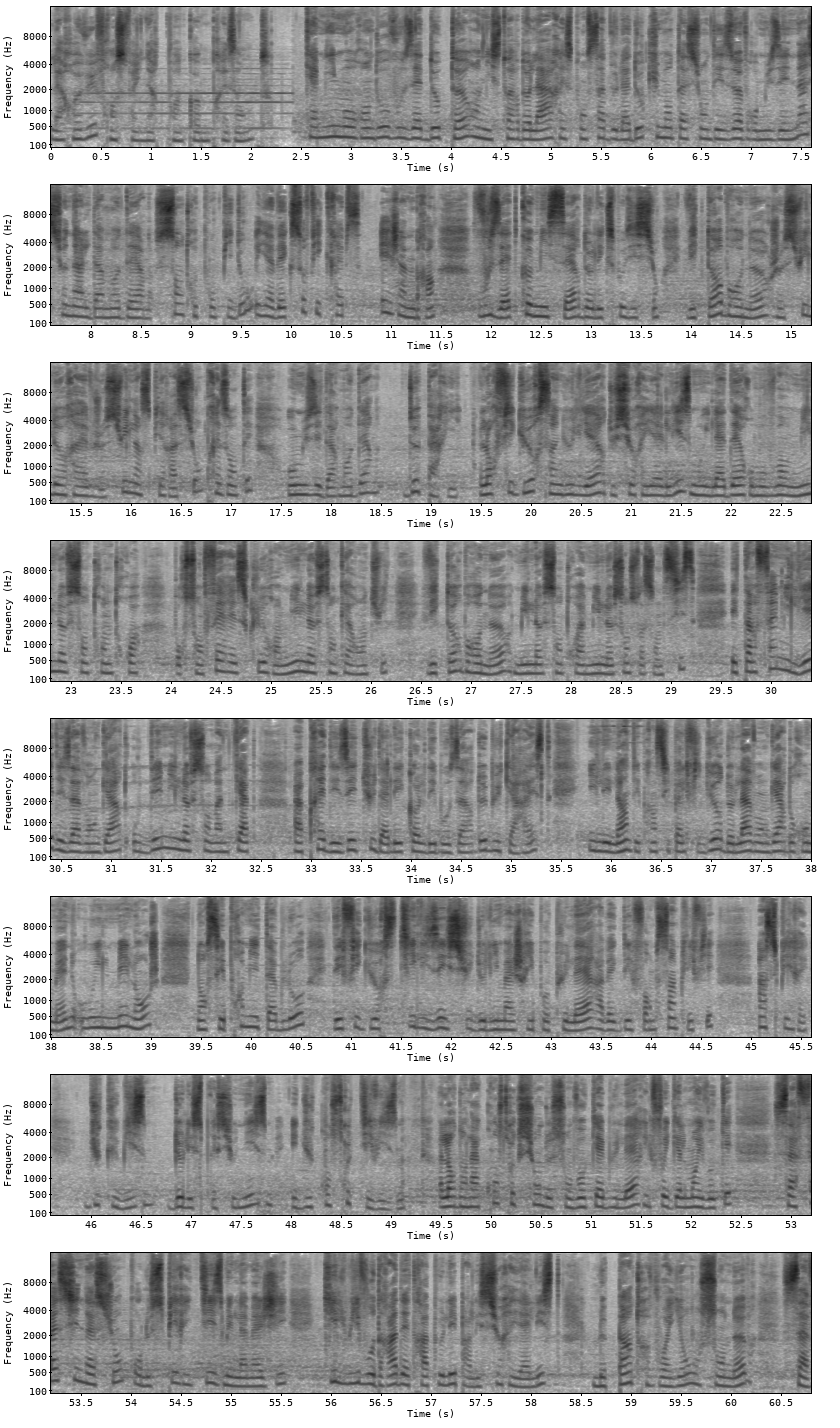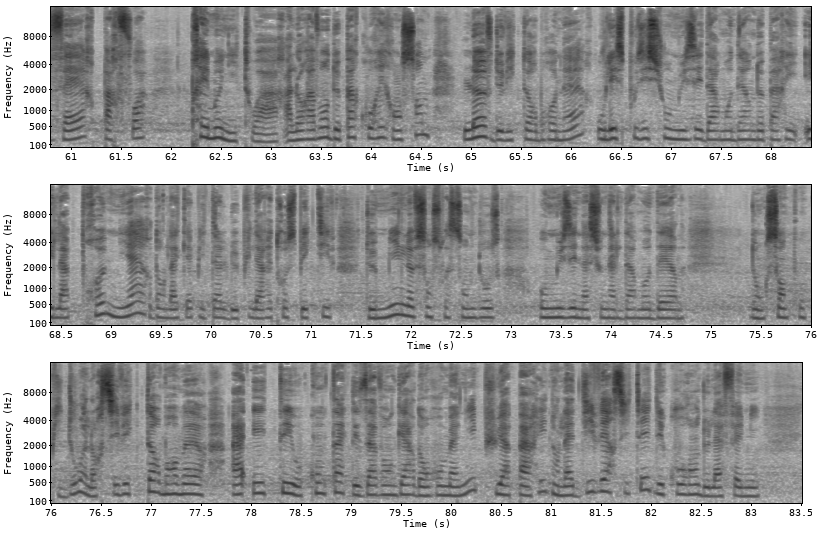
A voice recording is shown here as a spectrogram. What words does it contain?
La revue francefineart.com présente. Camille Morando, vous êtes docteur en histoire de l'art, responsable de la documentation des œuvres au Musée national d'art moderne Centre Pompidou et avec Sophie Krebs et Jeanne Brun, vous êtes commissaire de l'exposition Victor Bronner, Je suis le rêve, je suis l'inspiration, présentée au Musée d'art moderne de Paris. Alors figure singulière du surréalisme où il adhère au mouvement 1933 pour s'en faire exclure en 1948, Victor Bronner, 1903-1966, est un familier des avant-gardes où dès 1924, après des études à l'école des beaux-arts de Bucarest, il est l'un des principales figures de l'avant-garde roumaine où il mélange dans ses premiers tableaux des figures stylisées issues de l'imagerie populaire avec des formes simplifiées inspirées du cubisme, de l'expressionnisme et du constructivisme. Alors dans la construction de son vocabulaire, il faut également évoquer sa fascination pour le spiritisme et la magie qui lui vaudra d'être appelé par les surréalistes le peintre voyant où son œuvre s'avère parfois prémonitoire. Alors avant de parcourir ensemble l'œuvre de Victor Bronner, où l'exposition au musée d'art moderne de Paris est la première dans la capitale depuis la rétrospective de 1972 au musée national d'art moderne, donc sans Pompidou. Alors si Victor Bronner a été au contact des avant-gardes en Roumanie, puis à Paris dans la diversité des courants de la famille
